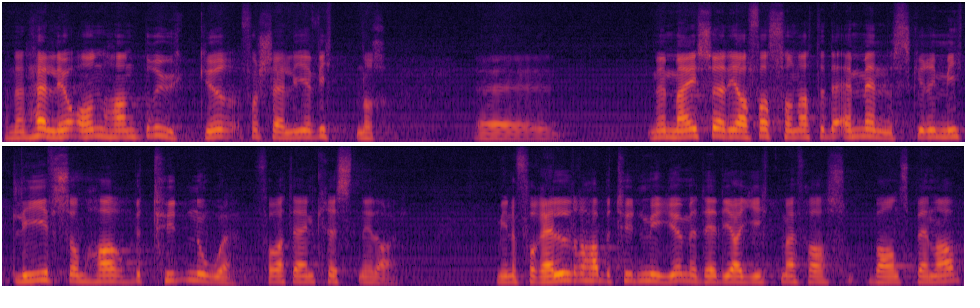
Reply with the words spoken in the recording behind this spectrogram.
Men Den hellige ånd han bruker forskjellige vitner. Eh, med meg så er det iallfall sånn at det er mennesker i mitt liv som har betydd noe for at jeg er en kristen i dag. Mine foreldre har betydd mye med det de har gitt meg fra barnsben av.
